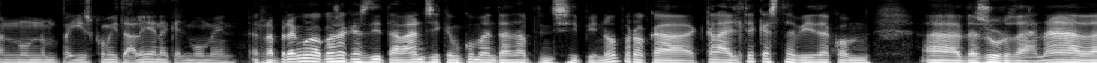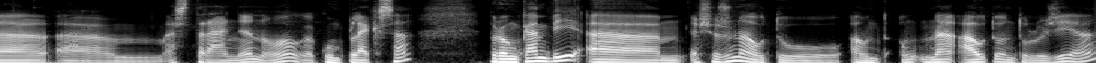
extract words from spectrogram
en un país com Itàlia en aquell moment. Reprenc una cosa que has dit abans i que hem comentat al principi, no? però que, clar, ell té aquesta vida com eh, desordenada, eh, estranya, no? complexa, però en canvi eh, això és una, auto, una autoantologia,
